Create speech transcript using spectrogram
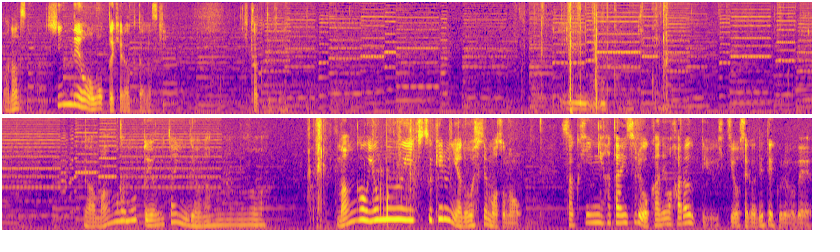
まあ、なんつうのかな。信念を持ったキャラクターが好き。比較的ね。っていう感じかな。いや、漫画もっと読みたいんだよなぁ。漫画を読み続けるにはどうしてもその作品に対するお金を払うっていう必要性が出てくるので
